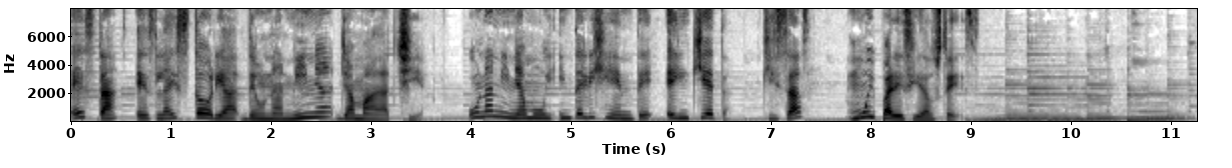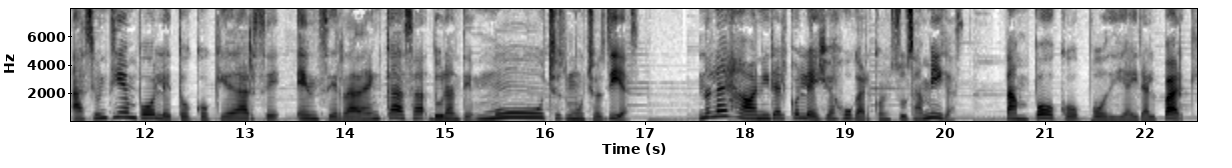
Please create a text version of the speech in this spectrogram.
Esta es la historia de una niña llamada Chia. Una niña muy inteligente e inquieta, quizás muy parecida a ustedes. Hace un tiempo le tocó quedarse encerrada en casa durante muchos, muchos días. No la dejaban ir al colegio a jugar con sus amigas. Tampoco podía ir al parque,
